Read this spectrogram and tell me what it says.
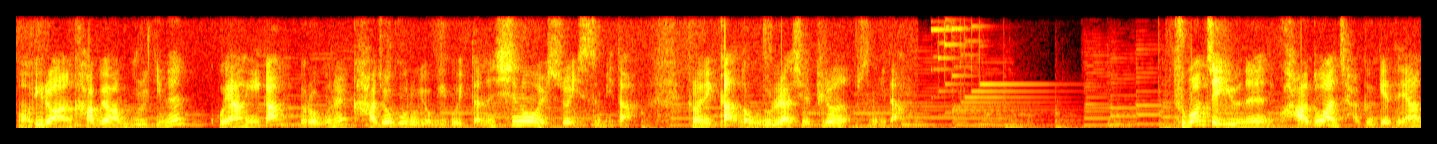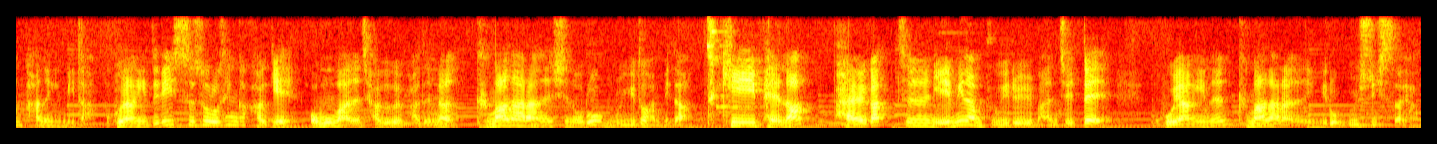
어, 이러한 가벼운 물기는 고양이가 여러분을 가족으로 여기고 있다는 신호일 수 있습니다. 그러니까 너무 놀라실 필요는 없습니다. 두 번째 이유는 과도한 자극에 대한 반응입니다. 고양이들이 스스로 생각하기에 너무 많은 자극을 받으면 그만하라는 신호로 물기도 합니다. 특히 배나 발 같은 예민한 부위를 만질 때 고양이는 그만하라는 의미로 물 수 있어요.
